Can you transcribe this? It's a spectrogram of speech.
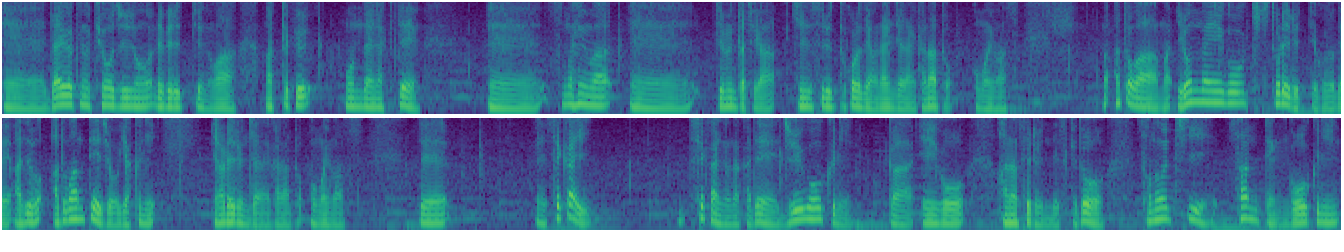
え大学の教授のレベルっていうのは全く問題なくて、えその辺は、え自分たちが気にするところではないんじゃないかなと思います。あとは、まあ、いろんな英語を聞き取れるっていうことでアドバンテージを逆に得られるんじゃないかなと思います。で、世界、世界の中で15億人が英語を話せるんですけど、そのうち3.5億人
